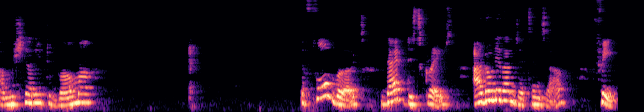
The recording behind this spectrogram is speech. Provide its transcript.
A missionary to Burma the four words that describes Adoniram Judson's faith.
